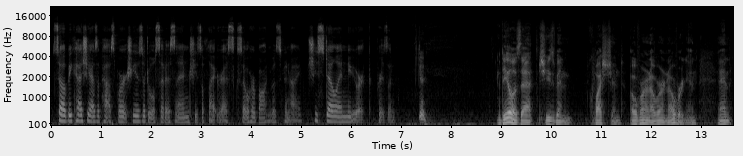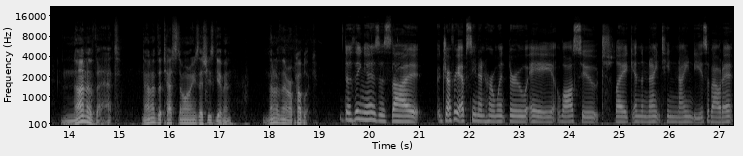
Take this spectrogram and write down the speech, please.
So because she has a passport, she is a dual citizen. She's a flight risk, so her bond was denied. She's still in New York prison. Good. The deal is that she's been questioned over and over and over again, and none of that, none of the testimonies that she's given, none of them are public. The thing is, is that Jeffrey Epstein and her went through a lawsuit like in the 1990s about it.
